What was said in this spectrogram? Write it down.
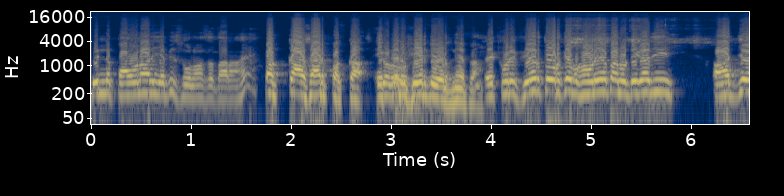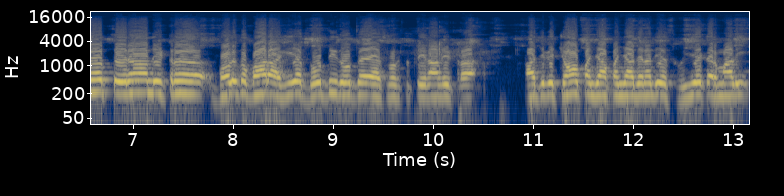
ਵੀ ਨਪਾਉਣ ਵਾਲੀ ਆ ਵੀ 16 17 ਹੈ। ਪੱਕਾ ਸਰ ਪੱਕਾ। ਇੱਕ ਵਾਰੀ ਫੇਰ ਤੋੜਦੇ ਆਪਾਂ। ਇੱਕ ਵਾਰੀ ਫੇਰ ਤੋੜ ਕੇ ਵਿਖਾਉਣੇ ਆ ਤੁਹਾਨੂੰ ਠੀਕ ਆ ਜੀ। ਅੱਜ 13 ਲੀਟਰ ਬੋਲੇ ਤੋਂ ਬਾਹਰ ਆ ਗਈ ਆ ਦੁੱਧ ਹੀ ਦੁੱਧ ਹੈ ਇਸ ਵਕਤ 13 ਲੀਟਰ ਆ। ਅੱਜ ਵੀ ਚੌਂ ਪੰਜਾਂ ਪੰਜਾਂ ਦਿਨਾਂ ਦੀ ਸੂਈ ਹੈ ਕਰਮ ਵਾਲੀ।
